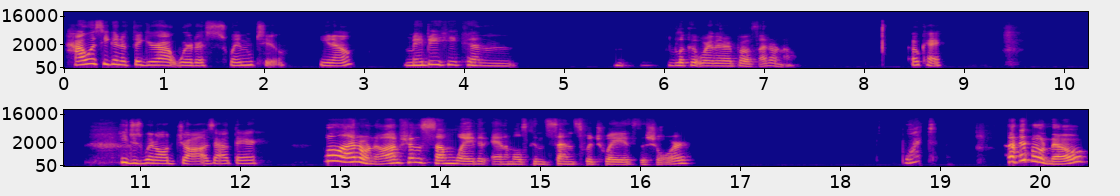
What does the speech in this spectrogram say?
How is he going to figure out where to swim to? You know? Maybe he can look at where they're both. I don't know. Okay. He just went all jaws out there. Well, I don't know. I'm sure there's some way that animals can sense which way is the shore. What? I don't know.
